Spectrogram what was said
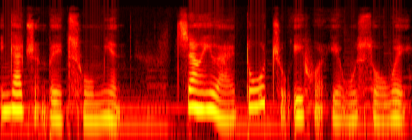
应该准备粗面。这样一来，多煮一会儿也无所谓。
